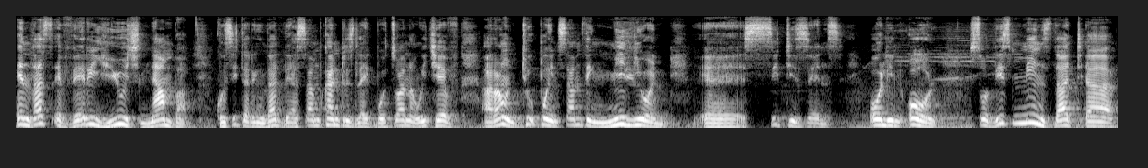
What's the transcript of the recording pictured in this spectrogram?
and that's a very huge number considering that there are some countries like botswana which have around 2 something million uh, citizens all in all so this means that uh,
